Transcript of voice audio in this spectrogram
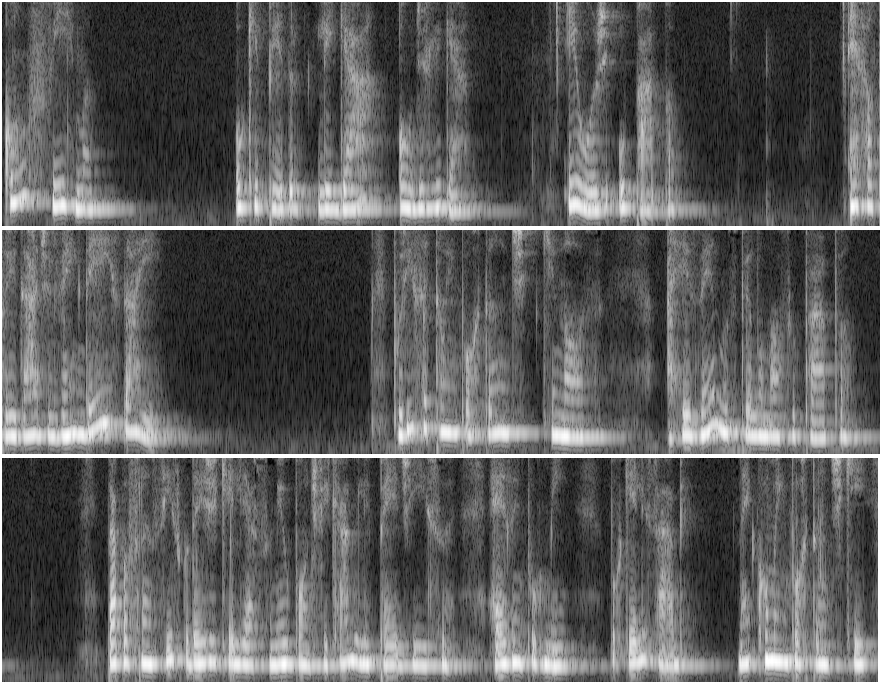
confirma o que Pedro ligar ou desligar. E hoje o Papa. Essa autoridade vem desde aí. Por isso é tão importante que nós rezemos pelo nosso Papa. Papa Francisco, desde que ele assumiu o pontificado, ele pede isso: rezem por mim, porque ele sabe né? Como é importante que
